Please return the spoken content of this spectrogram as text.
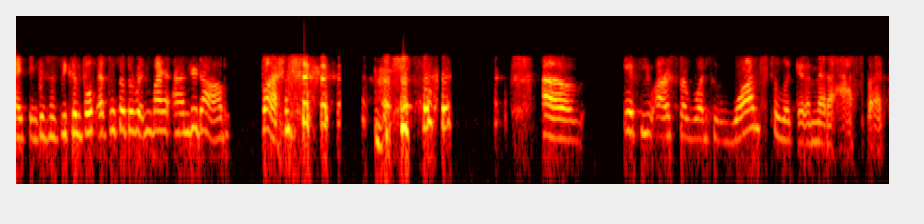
I think this is because both episodes are written by Andrew Dabb. But um if you are someone who wants to look at a meta aspect,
